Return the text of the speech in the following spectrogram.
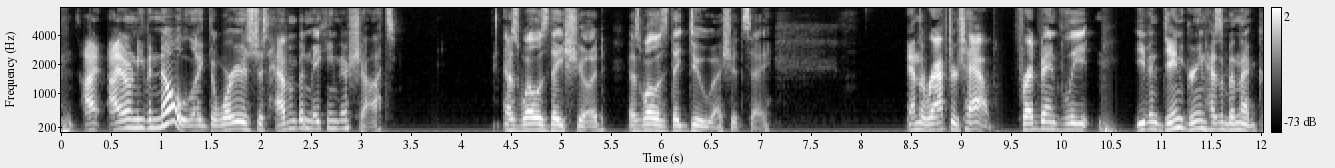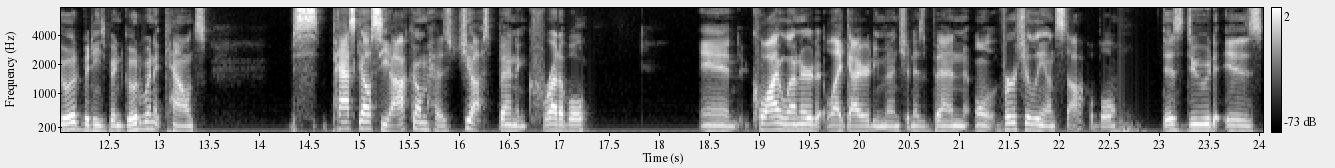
I, I don't even know. Like the Warriors just haven't been making their shots as well as they should, as well as they do, I should say. And the Raptors have. Fred VanVleet, even Danny Green hasn't been that good, but he's been good when it counts. Pascal Siakam has just been incredible. And Kawhi Leonard, like I already mentioned, has been virtually unstoppable. This dude is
